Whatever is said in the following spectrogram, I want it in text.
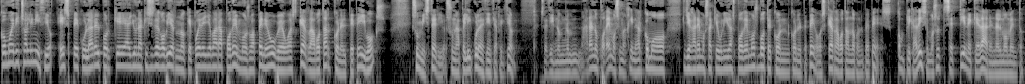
Como he dicho al inicio, especular el por qué hay una crisis de gobierno que puede llevar a Podemos o a PNV o a Esquerra a votar con el PP y Vox es un misterio, es una película de ciencia ficción. Es decir, ahora no podemos imaginar cómo llegaremos a que Unidas Podemos vote con, con, el PP o Esquerra votando con el PP. Es complicadísimo, eso se tiene que dar en el momento.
